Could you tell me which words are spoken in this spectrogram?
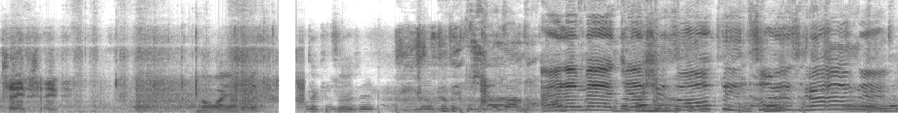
Safe, safe. No, I am the best. Takie coś. LM 10 zł! Co jest grane?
